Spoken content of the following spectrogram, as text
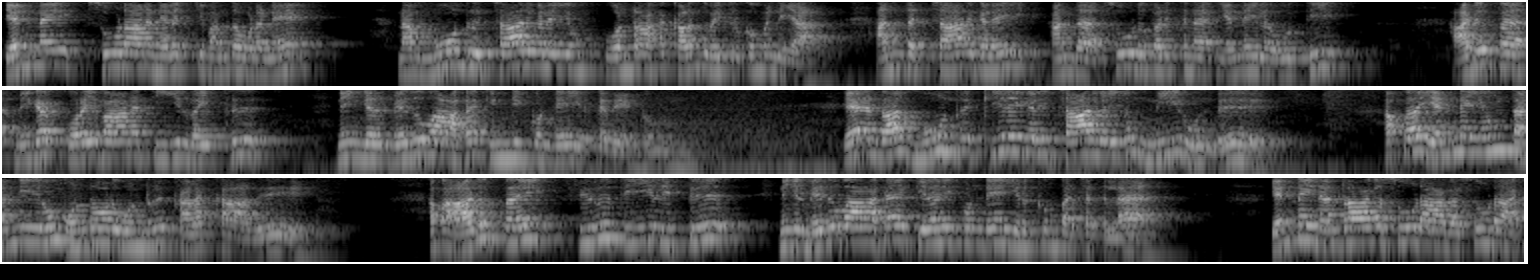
எண்ணெய் சூடான நிலைக்கு வந்தவுடனே நாம் மூன்று சாறுகளையும் ஒன்றாக கலந்து வைத்திருக்கோம் இல்லையா? அந்த சாறுகளை அந்த சூடுபடுத்தின எண்ணெயில ஊற்றி அடுப்பை மிக குறைவான தீயில் வைத்து நீங்கள் மெதுவாக கிண்டிக்கொண்டே இருக்க வேண்டும். ஏனென்றால் மூன்று கீரைகளில் சாறுகளிலும் நீர் உண்டு. அப்ப எண்ணெயும் தண்ணீரும் ஒன்றோடு ஒன்று கலக்காது. அப்ப அடுப்பை சிறு தீயில் இட்டு நீங்கள் மெதுவாக கிளறிக்கொண்டே இருக்கும் பட்சத்துல எண்ணெய் நன்றாக சூடாக சூடாக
